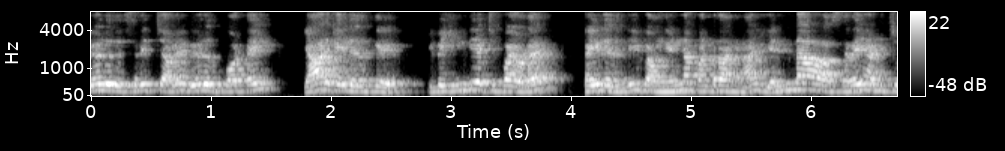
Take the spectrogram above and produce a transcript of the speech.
வேலூர் சிறைச்சாலை வேலூர் கோட்டை. யார் கையில இருக்கு? இப்ப இந்திய சிப்பாயோட கையில இருக்கு. இப்ப அவங்க என்ன பண்றாங்கன்னா எல்லா சிறையும் அடிச்சு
